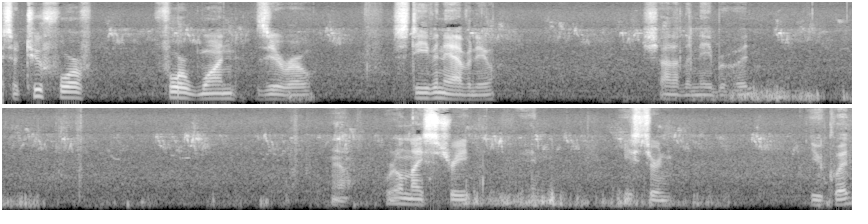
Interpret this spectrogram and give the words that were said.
so 24410 Stephen Avenue. Shot of the neighborhood. Yeah, real nice street in eastern Euclid.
